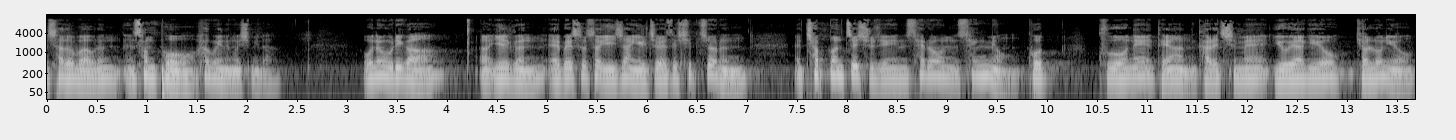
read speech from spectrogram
사도 바울은 선포하고 있는 것입니다. 오늘 우리가 읽은 에베소서 2장 1절에서 10절은 첫 번째 주제인 새로운 생명, 곧 구원에 대한 가르침의 요약이요, 결론이요,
